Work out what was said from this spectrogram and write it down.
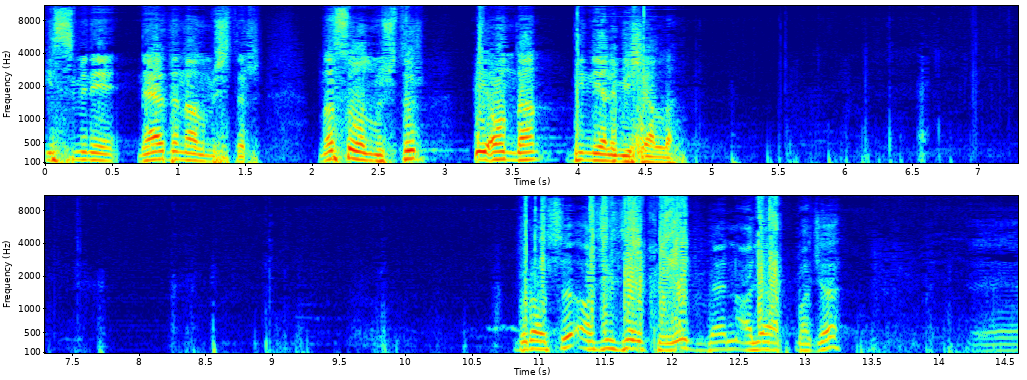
ismini nereden almıştır? Nasıl olmuştur? Bir ondan dinleyelim inşallah. Burası Aziziye Köyü. Ben Ali Atmaca. Ee,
